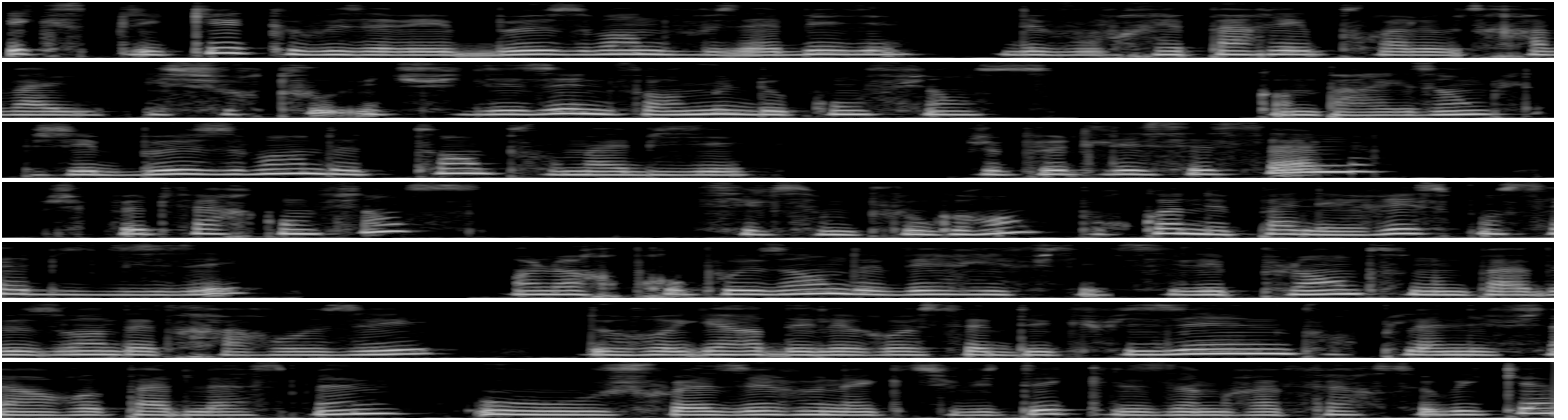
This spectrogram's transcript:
Expliquez que vous avez besoin de vous habiller, de vous préparer pour aller au travail et surtout utilisez une formule de confiance. Comme par exemple, j'ai besoin de temps pour m'habiller. Je peux te laisser seul Je peux te faire confiance? S'ils sont plus grands, pourquoi ne pas les responsabiliser en leur proposant de vérifier si les plantes n'ont pas besoin d'être arrosées, de regarder les recettes de cuisine pour planifier un repas de la semaine ou choisir une activité qu'ils aimeraient faire ce week-end?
